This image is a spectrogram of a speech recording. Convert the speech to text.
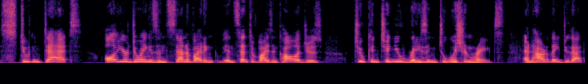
student debt, all you're doing is incentivizing, incentivizing colleges to continue raising tuition rates. And how do they do that?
